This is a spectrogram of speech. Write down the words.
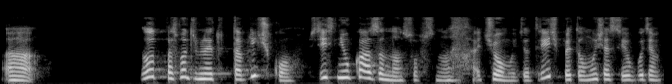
А, вот посмотрим на эту табличку. Здесь не указано, собственно, о чем идет речь, поэтому мы сейчас ее будем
